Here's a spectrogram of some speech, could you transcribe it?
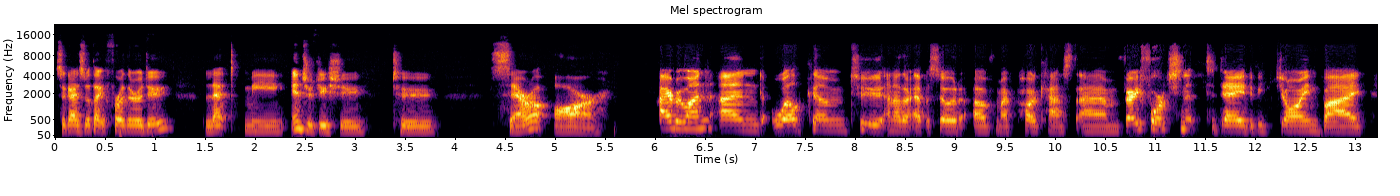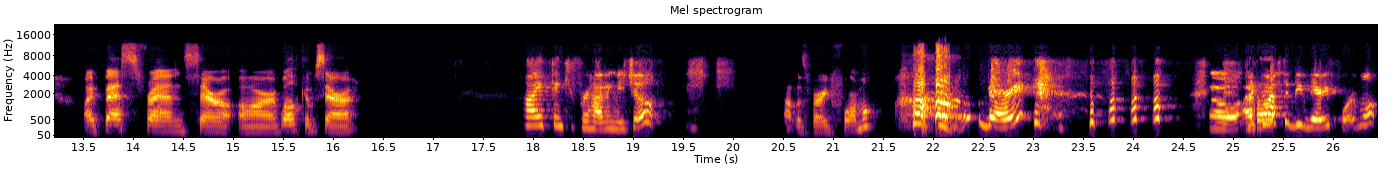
So, guys, without further ado, let me introduce you to Sarah R. Hi, everyone, and welcome to another episode of my podcast. I'm very fortunate today to be joined by my best friend, Sarah R. Welcome, Sarah. Hi, thank you for having me, Jill. That was very formal. very. Oh, I have to be very formal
